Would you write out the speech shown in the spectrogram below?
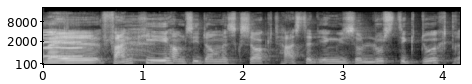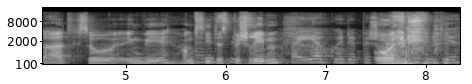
Weil Funky, haben sie damals gesagt, hast halt irgendwie so lustig durchdraht, so irgendwie, haben ja, sie das, das beschrieben. War eher eine gute Beschreibung und, von dir.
